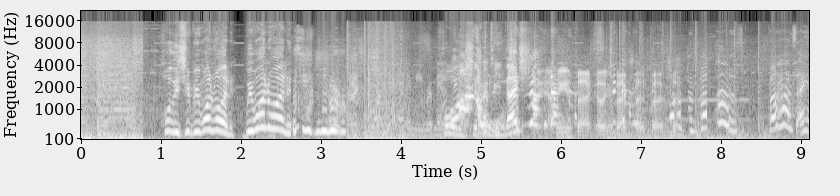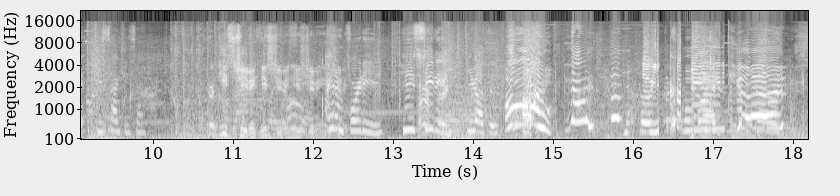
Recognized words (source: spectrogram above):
Holy shit, we won one! We won one! Holy shit, Matthew. Nice shot! I think he's back. I think he's back side, back side. Bahas! Bahas! I, he's tagged, he's tagged. He's cheating. He's cheating. He's cheating. I He's hit him 40. He's cheating. You got this. Oh! Nice! Oh, you're Oh my crazy. god!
